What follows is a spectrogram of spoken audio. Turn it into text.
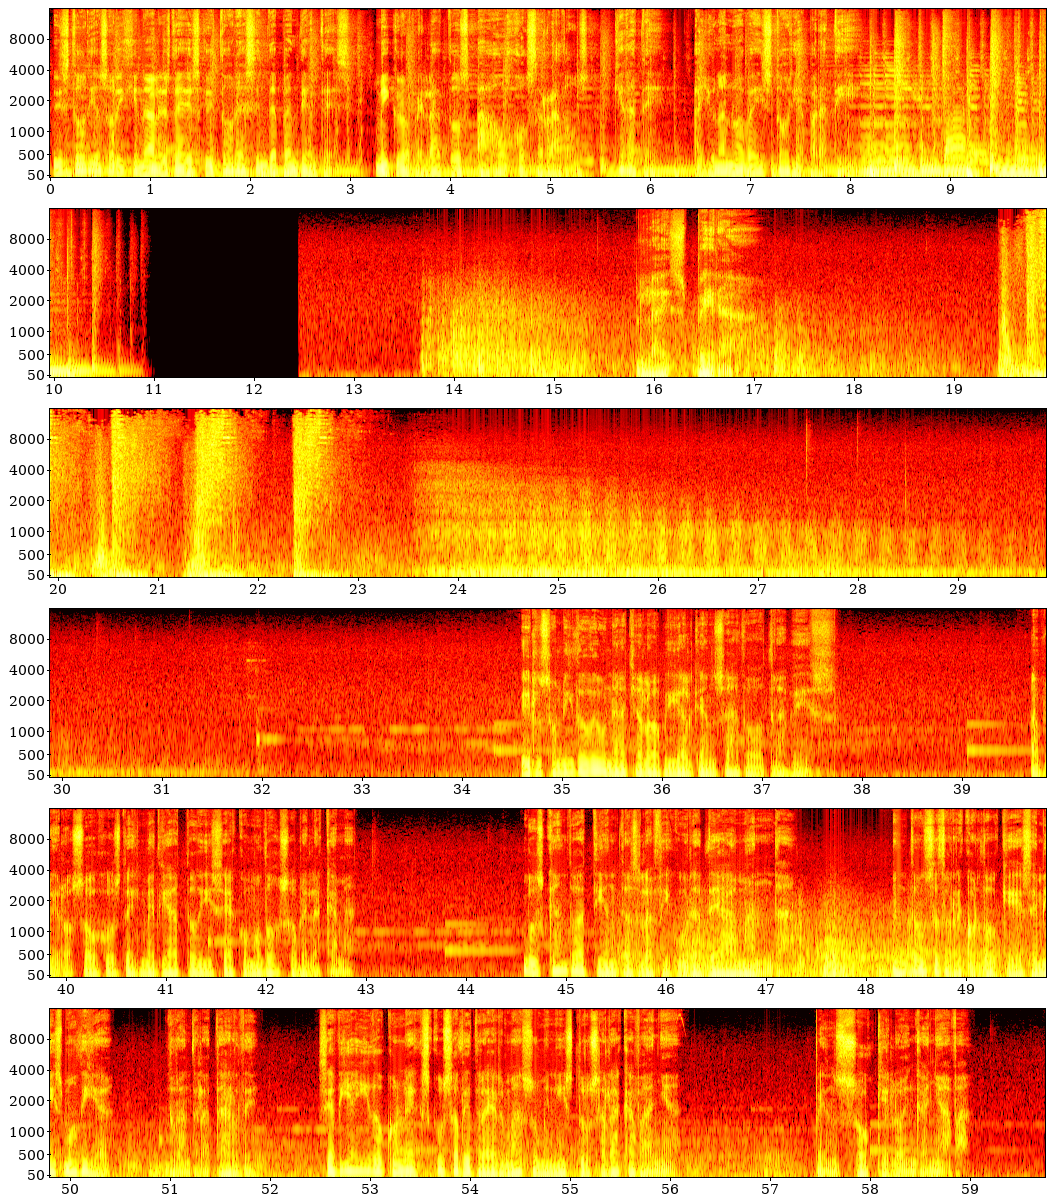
Historias originales de escritores independientes. Microrelatos a ojos cerrados. Quédate, hay una nueva historia para ti. La espera. El sonido de un hacha lo había alcanzado otra vez. Abrió los ojos de inmediato y se acomodó sobre la cama, buscando a tientas la figura de Amanda. Entonces recordó que ese mismo día, durante la tarde, se había ido con la excusa de traer más suministros a la cabaña. Pensó que lo engañaba,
